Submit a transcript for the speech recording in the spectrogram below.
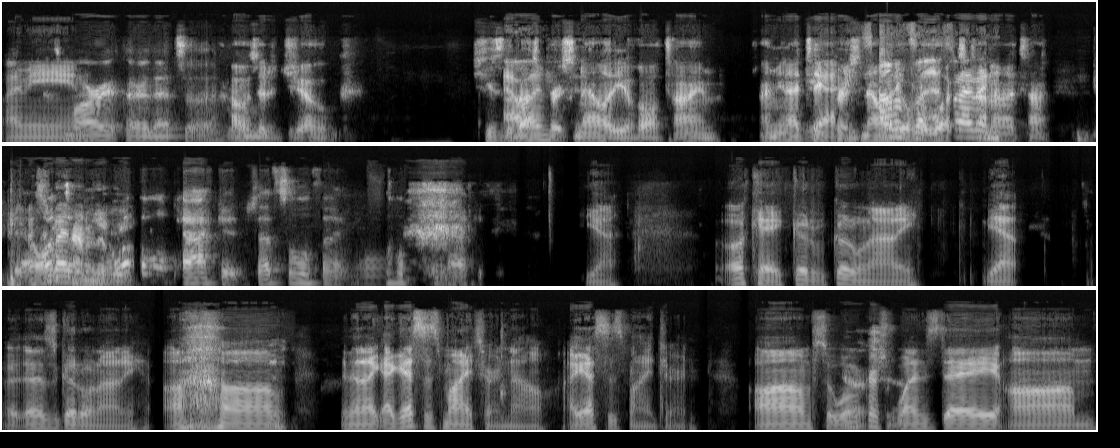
I That's mean, Mar- or that's a. How is it a joke? She's the best personality of all time. I mean, I take Yeah, personality over like- that's looks what I've ten of ten. Yeah, I want, what the, I've I been- want the whole package. That's the whole thing. The whole package. yeah. Okay, good, good one, Adi. Yeah, that that was a good one, Adi. Um, and then I, I guess it's my turn now. I guess it's my turn. Um, so Woman Yeah, Crush sure. Wednesday. Um,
